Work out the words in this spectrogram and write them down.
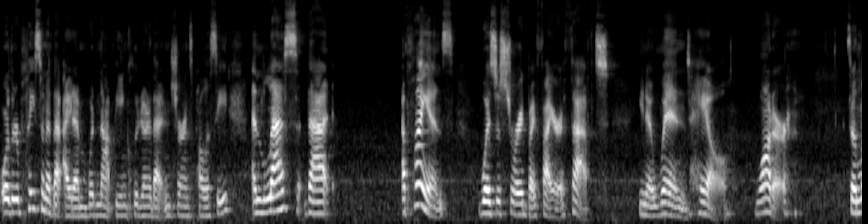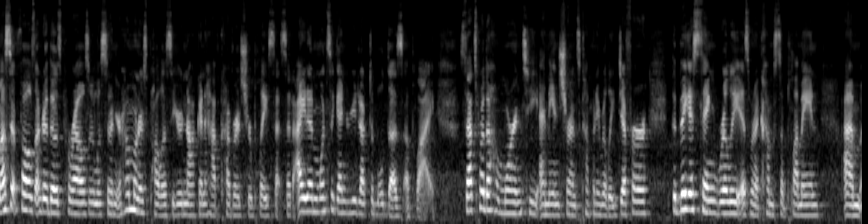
or the replacement of that item would not be included under that insurance policy unless that appliance was destroyed by fire, theft, you know, wind, hail, water. So unless it falls under those perils or listed on your homeowner's policy, you're not going to have coverage to replace that said item. Once again, your deductible does apply. So that's where the home warranty and the insurance company really differ. The biggest thing really is when it comes to plumbing. Um,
